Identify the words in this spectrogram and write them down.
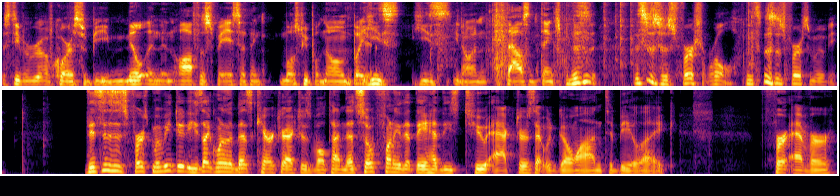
Stephen Root, of course, would be Milton in Office Space. I think most people know him, but he's he's you know in a thousand things. But this is this is his first role. This is his first movie. This is his first movie, dude. He's like one of the best character actors of all time. That's so funny that they had these two actors that would go on to be like forever.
